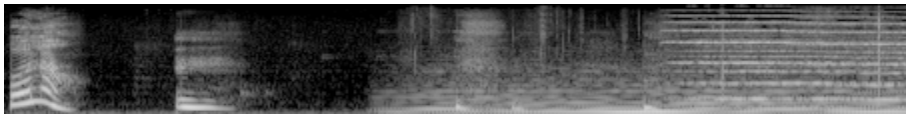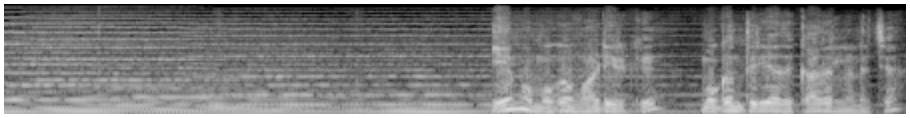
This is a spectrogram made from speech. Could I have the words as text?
போலாம். ம். ஏமா முகம் வாடி இருக்கு? முகம் தெரியாத காதல் நினைச்சா?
